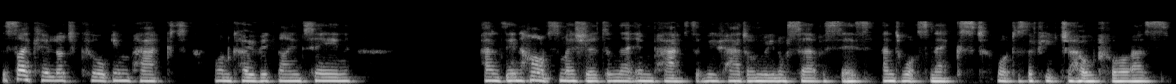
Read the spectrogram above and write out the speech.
the psychological impact on COVID-19, and the enhanced measures and their impact that we've had on renal services and what's next. What does the future hold for us?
